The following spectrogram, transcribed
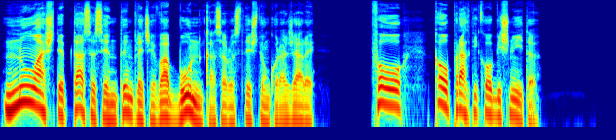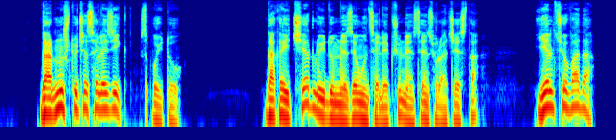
Nu aștepta să se întâmple ceva bun ca să rostești o încurajare. Fă-o ca o practică obișnuită. Dar nu știu ce să le zic, spui tu. Dacă îi cer lui Dumnezeu înțelepciune în sensul acesta, El ți-o va da.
